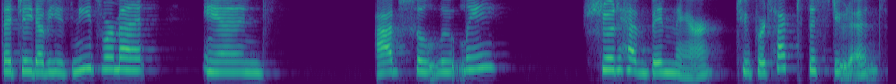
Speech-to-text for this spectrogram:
that JW's needs were met, and absolutely should have been there to protect the student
